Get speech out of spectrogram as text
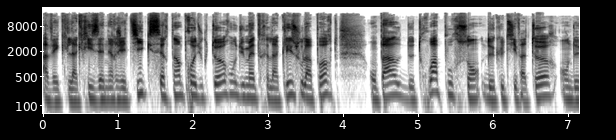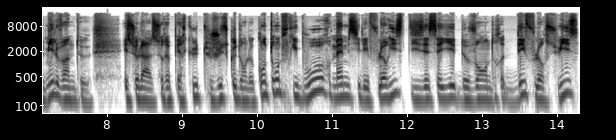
Avec la crise énergétique, certains producteurs ont dû mettre la clé sous la porte. On parle de 3% de cultivateurs en 2022. Et cela se répercute jusque dans le canton de Fribourg, même si les fleuristes disent essayer de vendre des fleurs suisses.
